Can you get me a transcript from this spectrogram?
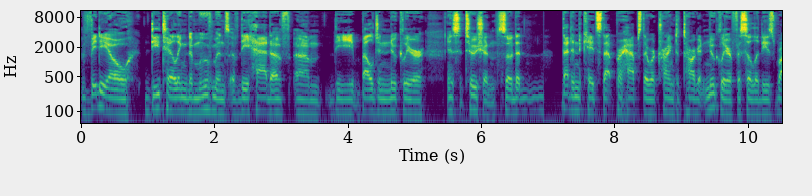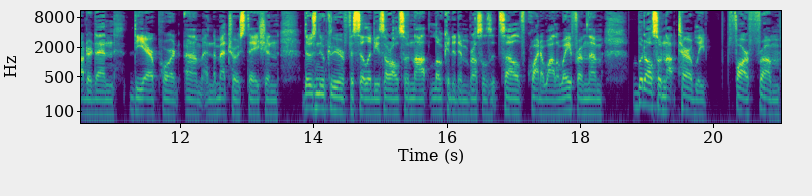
video detailing the movements of the head of um, the Belgian nuclear institution. So that that indicates that perhaps they were trying to target nuclear facilities rather than the airport um, and the metro station. Those nuclear facilities are also not located in Brussels itself, quite a while away from them, but also not terribly far from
